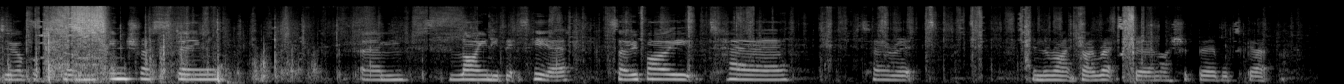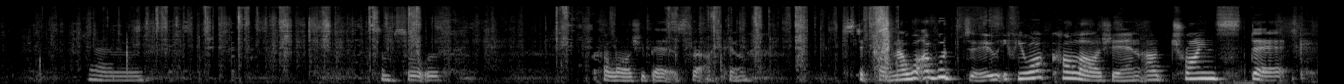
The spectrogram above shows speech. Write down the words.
do, I've got some interesting um, liney bits here. So if I tear, tear it in the right direction, I should be able to get um, some sort of collage bits that I can stick on. Now what I would do, if you are collaging, I'd try and stick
